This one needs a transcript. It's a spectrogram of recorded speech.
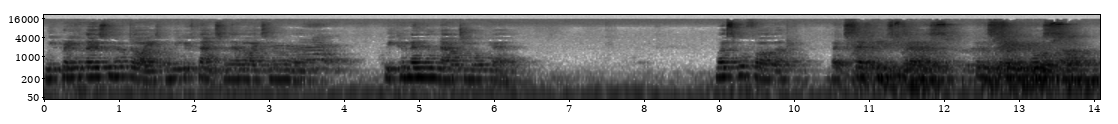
We pray for those who have died and we give thanks for their lives here on earth. We commend them now to your care. Merciful Father, accept these prayers for the sake of your Son,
